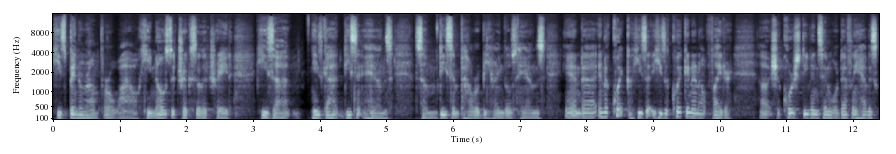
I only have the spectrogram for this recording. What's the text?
He's been around for a while. He knows the tricks of the trade. He's uh he's got decent hands, some decent power behind those hands, and uh, and a quick. He's a he's a quick in and out fighter. Uh, Shakur Stevenson will definitely have his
